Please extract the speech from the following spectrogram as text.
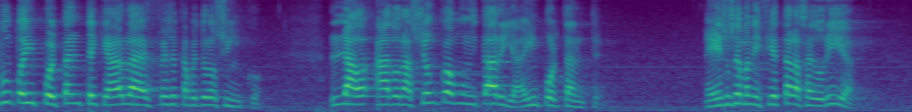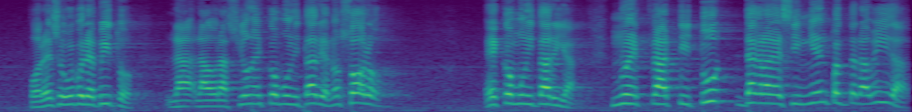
puntos importantes que habla Efesios capítulo 5. La adoración comunitaria es importante. En eso se manifiesta la sabiduría. Por eso vuelvo y repito, la, la adoración es comunitaria, no solo es comunitaria. Nuestra actitud de agradecimiento ante la vida.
